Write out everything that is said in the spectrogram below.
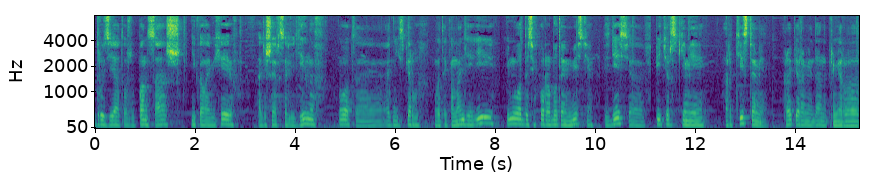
друзья тоже, Пансаж, Николай Михеев, Алишер Салидинов. Вот, э, одни из первых в этой команде. И, и мы вот до сих пор работаем вместе. Здесь э, питерскими артистами, рэперами, да, например, э,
